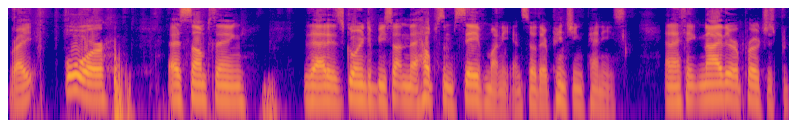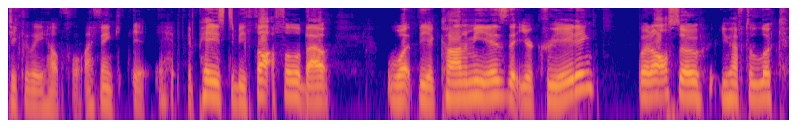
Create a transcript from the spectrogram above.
right? Or as something that is going to be something that helps them save money. And so they're pinching pennies. And I think neither approach is particularly helpful. I think it, it pays to be thoughtful about what the economy is that you're creating, but also you have to look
